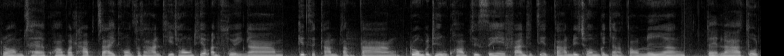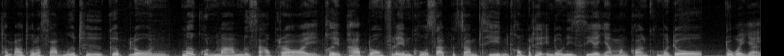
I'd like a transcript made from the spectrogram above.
พร้อมแชร์ความประทับใจของสถานที่ท่องเที่ยวอันสวยงาม กิจกรรมต่างๆ รวมไปถึงความเซ็กซี่ให้แฟนที่ติดตามได้ชมกันอย่างต่อเนื่อง แต่ล่าสุดทำเอาโทรศัพท์มือถือเกือบหล่น เมื่อคุณมัมหรือสาวพลอย เผยภาพร่วมเฟรมคู่สัตว์ประจำถิ่นของประเทศอินโดนีเซียอย่างมังกรโคโมโด ตัวใหญ่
